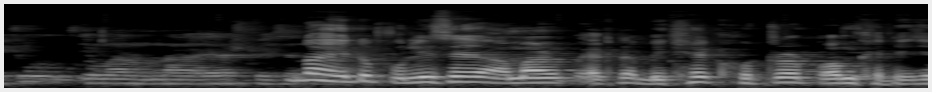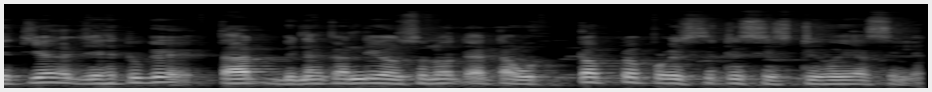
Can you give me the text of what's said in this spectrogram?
এইটো নহয় পুলিচে আমাৰ একটা বিশেষ সূত্ৰৰ পম খেদি যেতিয়া যিহেতুকে তাত বিনাকান্দি অঞ্চলত এটা উত্তপ্ত পৰিস্থিতিৰ সৃষ্টি হৈ আছিলে।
